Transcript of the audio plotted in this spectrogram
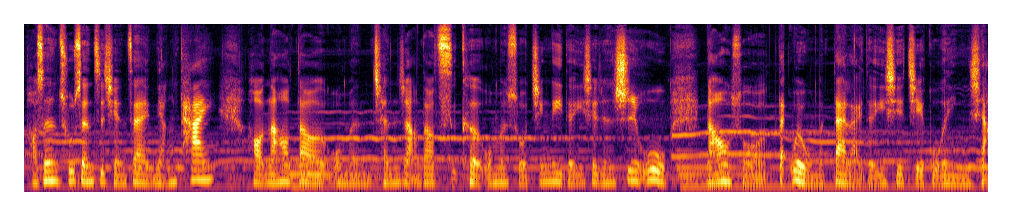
好，甚至出生之前在娘胎，好，然后到我们成长到此刻，我们所经历的一些人事物，然后所带为我们带来的一些结果跟影响。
